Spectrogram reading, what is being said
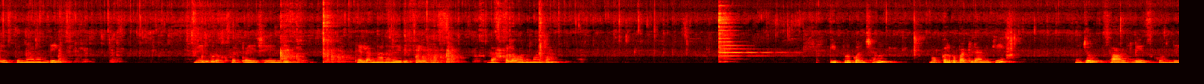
చేస్తున్నానండి. మీరు కూడా ఒకసారి ట్రై చేయండి. తెలంగాణలో ఇది ఫేమస్ దప్పలం అనమాట ఇప్పుడు కొంచెం మొక్కలకు పట్టడానికి కొంచెం సాల్ట్ వేసుకోండి.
